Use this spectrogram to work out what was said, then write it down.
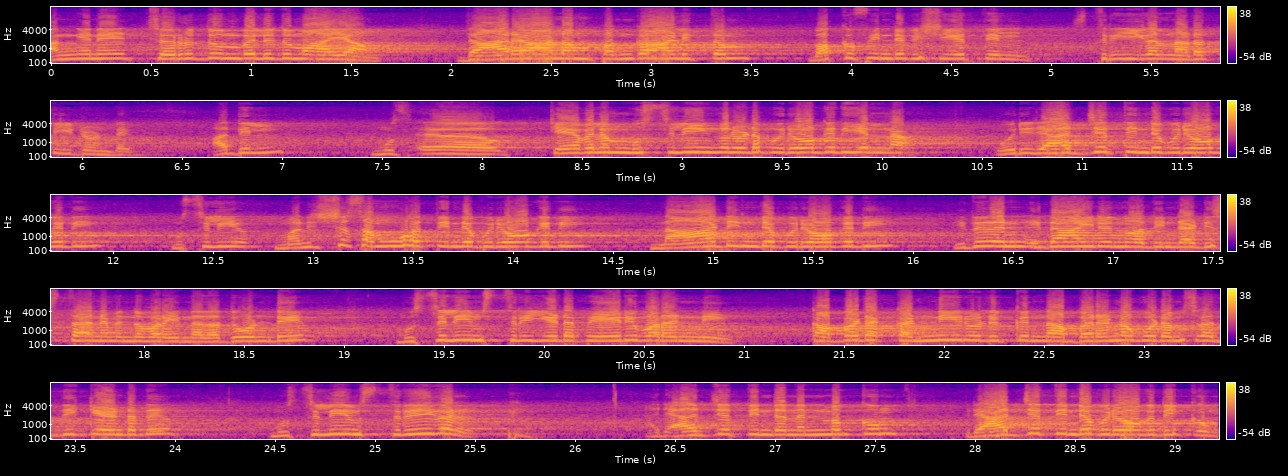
അങ്ങനെ ചെറുതും വലുതുമായ ധാരാളം പങ്കാളിത്തം വഖഫിന്റെ വിഷയത്തിൽ സ്ത്രീകൾ നടത്തിയിട്ടുണ്ട്. അതിൽ കേവലം മുസ്ലിങ്ങളുടെ പുരോഗതിയല്ല. ഒരു രാജ്യത്തിന്റെ പുരോഗതി മുസ്ലിം മനുഷ്യ സമൂഹത്തിന്റെ പുരോഗതി നാടിന്റെ പുരോഗതി ഇത് ഇതായിരുന്നു അതിന്റെ അടിസ്ഥാനം എന്ന് പറയുന്നത്. അതുകൊണ്ട് മുസ്ലിം സ്ത്രീയുടെ പേര് പറഞ്ഞ് കപട കണ്ണീരൊരുക്കുന്ന ഭരണകൂടം ശ്രദ്ധിക്കേണ്ടത് മുസ്ലിം സ്ത്രീകൾ രാജ്യത്തിന്റെ നന്മക്കും രാജ്യത്തിന്റെ പുരോഗതിക്കും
